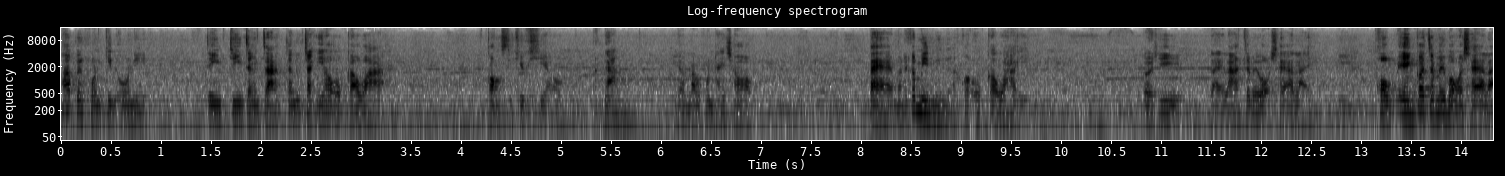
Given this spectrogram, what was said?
ถ้าเป็นคนกินโอนิจริงจริง ๆ จังๆ จะรู้จักยี่ห้อโอกาวากล่องสีเขียวๆดังยอมรับว่าคนไทยชอบ แต่มันก็มีเหนือกว่าโอกาวาอีกโดยที่หลายร้านจะไม่บอกใช้อะไรอืมผมเองก็จะไม่บอกว่าใช้อะไร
